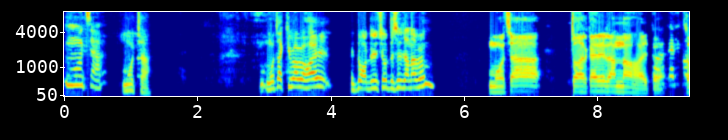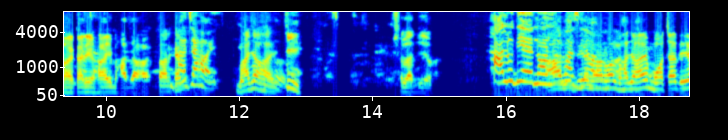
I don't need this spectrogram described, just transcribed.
মোচা। মোচা। মোচা কীভাবে হয়? একটু অডিয়েন্সের উদ্দেশ্যে জানাবেন। মোচা তরকারি রান্না হয় তো। তরকারি হয় ভাজা হয়। তরকারি? ভাজা হয়। ভাজা হয়। কি? ছোলা দিয়ে আলু দিয়ে নরমাল আলু ভাজতে দিয়ে নরমাল ভাজা হয় মোচা দিয়ে।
